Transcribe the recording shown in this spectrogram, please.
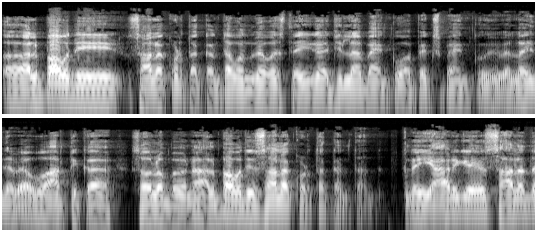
ಅಲ್ಪಾವಧಿ ಸಾಲ ಕೊಡ್ತಕ್ಕಂಥ ಒಂದು ವ್ಯವಸ್ಥೆ. ಈಗ ಜಿಲ್ಲಾ ಬ್ಯಾಂಕು, ಅಪೆಕ್ಸ್ ಬ್ಯಾಂಕು ಇವೆಲ್ಲ ಇದ್ದಾವೆ ಅವು ಆರ್ಥಿಕ ಸೌಲಭ್ಯವನ್ನು ಅಲ್ಪಾವಧಿ ಸಾಲ ಕೊಡ್ತಕ್ಕಂಥದ್ದು. ಅಂದರೆ ಯಾರಿಗೆ ಸಾಲದ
